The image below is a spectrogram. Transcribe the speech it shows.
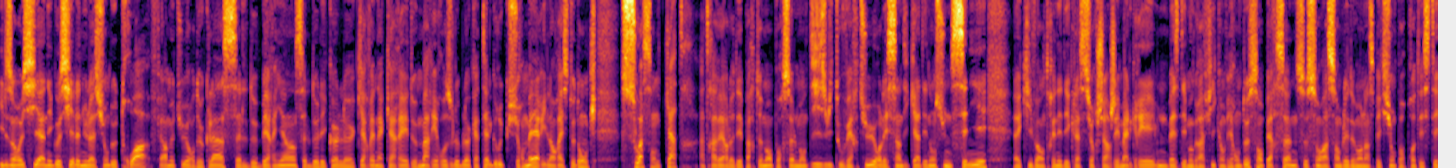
Ils ont réussi à négocier l'annulation de trois fermetures de classes, celle de Berrien, celle de l'école Kerven à Carré de Marie-Rose Lebloc à Telgruc-sur-Mer. Il en reste donc 64 à travers le département pour seulement 18 ouvertures. Les syndicats dénoncent une saignée euh, qui va entraîner des classes surchargées malgré une baisse démographique Environ 200 personnes se sont rassemblées devant l'inspection pour protester.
